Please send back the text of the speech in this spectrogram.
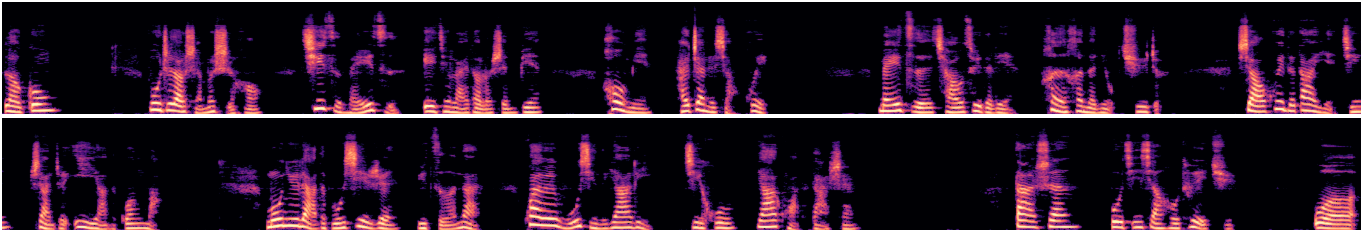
老公，不知道什么时候，妻子梅子已经来到了身边，后面还站着小慧。梅子憔悴的脸恨恨地扭曲着，小慧的大眼睛闪着异样的光芒。母女俩的不信任。与责难化为无形的压力，几乎压垮了大山。大山不禁向后退去。我，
